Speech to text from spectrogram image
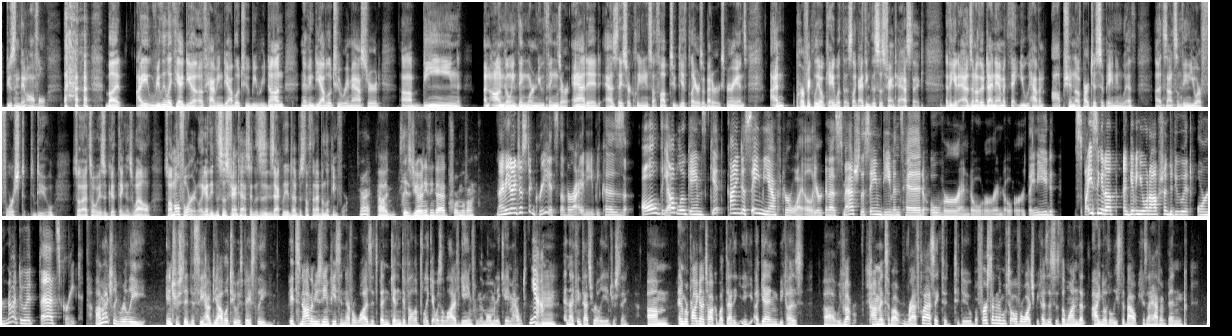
do something awful. but I really like the idea of having Diablo 2 be redone and having Diablo 2 remastered uh, being an ongoing thing where new things are added as they start cleaning stuff up to give players a better experience. I'm perfectly okay with this. Like, I think this is fantastic. I think it adds another dynamic that you have an option of participating with. Uh, it's not something you are forced to do. So that's always a good thing as well. So I'm all for it. Like, I think this is fantastic. This is exactly the type of stuff that I've been looking for. All right, uh, Liz, do you have anything to add before we move on? I mean, I just agree it's the variety because all Diablo games get kind of samey after a while. You're going to smash the same demon's head over and over and over. They need spicing it up and giving you an option to do it or not do it. That's great. I'm actually really interested to see how Diablo 2 is basically it's not a museum piece and never was. It's been getting developed like it was a live game from the moment it came out, Yeah. Mhm. and I think that's really interesting. Um, and we're probably going to talk about that a- again because uh, we've got comments about Wrath Classic to, to do. But first, I'm going to move to Overwatch because this is the one that I know the least about because I haven't been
